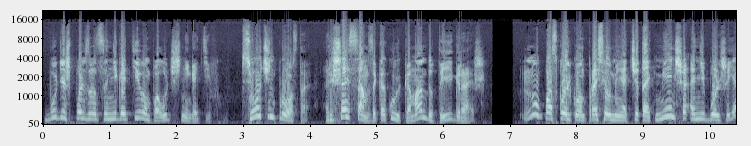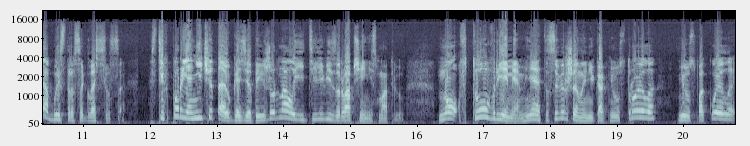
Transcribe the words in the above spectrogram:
Будешь пользоваться негативом, получишь негатив. Все очень просто. Решай сам, за какую команду ты играешь. Ну, поскольку он просил меня читать меньше, а не больше, я быстро согласился – с тех пор я не читаю газеты и журналы, и телевизор вообще не смотрю. Но в то время меня это совершенно никак не устроило, не успокоило,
